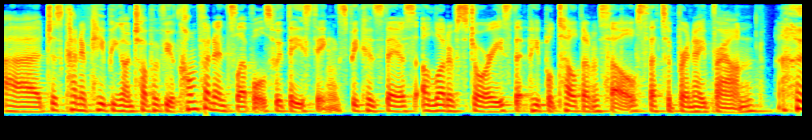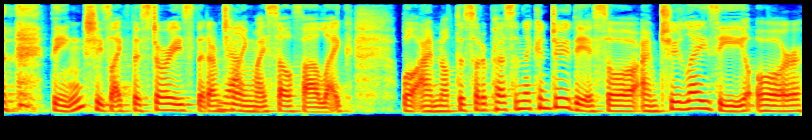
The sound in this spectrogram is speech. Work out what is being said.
uh, just kind of keeping on top of your confidence levels with these things, because there's a lot of stories that people tell themselves. That's a Brene Brown thing. She's like, the stories that I'm Yeah. telling myself are like, well, I'm not the sort of person that can do this, or I'm too lazy, or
